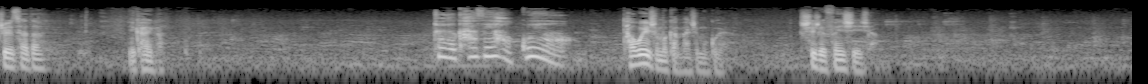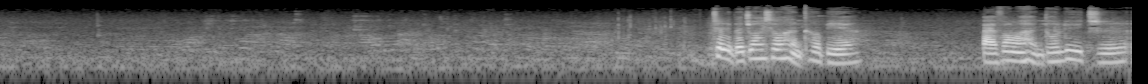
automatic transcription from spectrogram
这是菜单，你看一看。这儿的咖啡好贵哦。他为什么敢卖这么贵？试着分析一下。这里的装修很特别，摆放了很多绿植，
